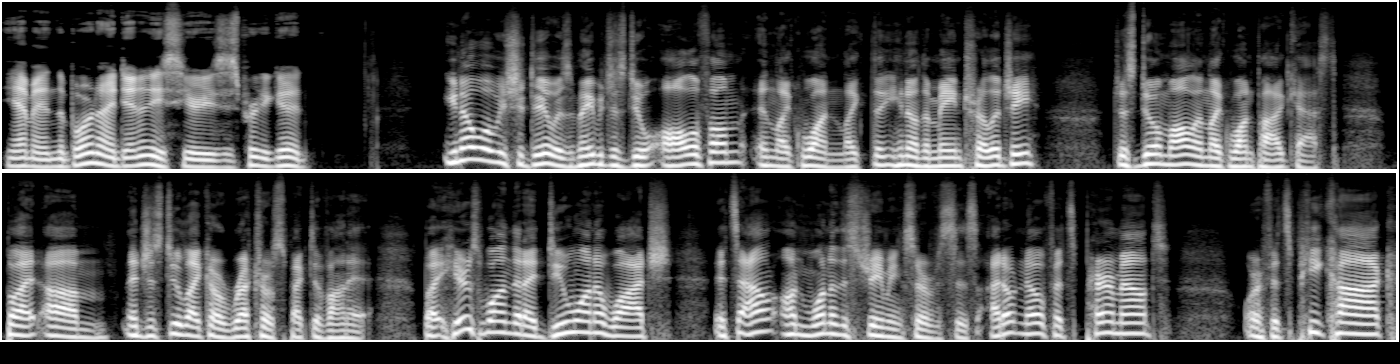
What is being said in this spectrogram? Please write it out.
Yeah, man, the Bourne Identity series is pretty good. You know what we should do is maybe just do all of them in like one, like the you know the main trilogy. Just do them all in like one podcast. But um and just do like a retrospective on it. But here's one that I do want to watch. It's out on one of the streaming services. I don't know if it's Paramount or if it's Peacock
